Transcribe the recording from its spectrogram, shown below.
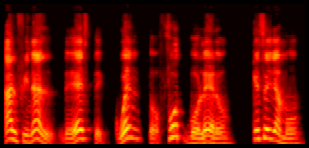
al final de este cuento futbolero que se llamó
